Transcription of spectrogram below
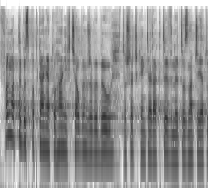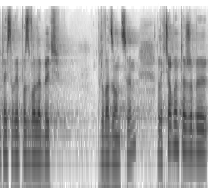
format tego spotkania, kochani, chciałbym, żeby był troszeczkę interaktywny, to znaczy ja tutaj sobie pozwolę być prowadzącym, ale chciałbym też, żeby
